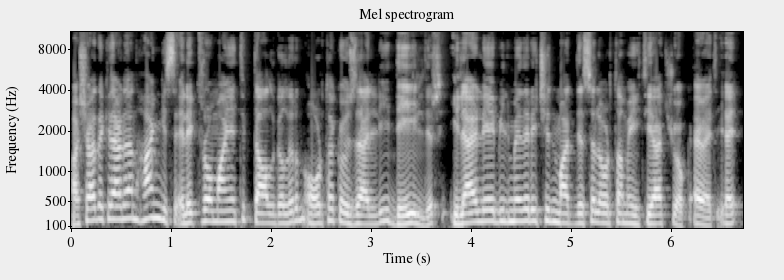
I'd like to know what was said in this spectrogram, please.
Aşağıdakilerden hangisi elektromanyetik dalgaların ortak özelliği değildir? İlerleyebilmeleri için maddesel ortama ihtiyaç yok. Evet, ile,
